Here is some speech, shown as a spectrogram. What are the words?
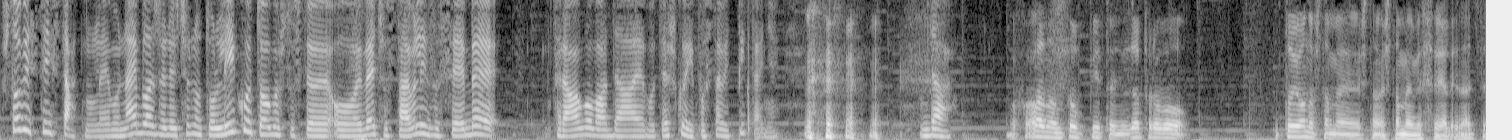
što biste istaknuli? Evo, najblaže rečeno toliko toga što ste ovaj, već ostavili za sebe tragova da evo teško je i postaviti pitanje. da. Hvala vam to pitanje. Zapravo to je ono što me, što, što me veseli. Znači,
